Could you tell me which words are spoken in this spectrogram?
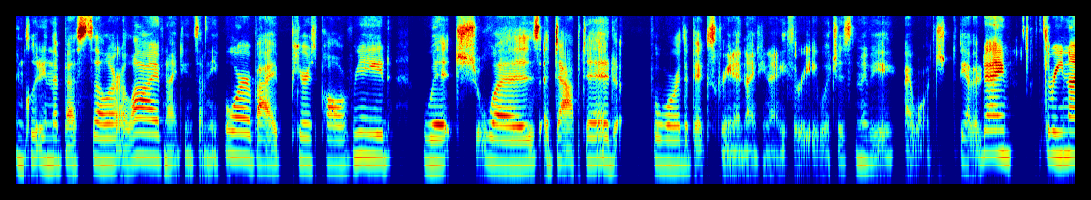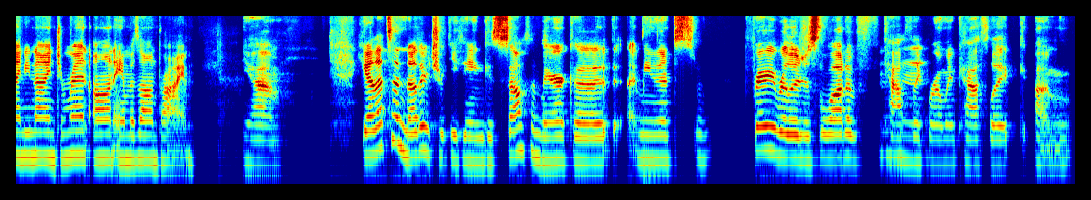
including the bestseller Alive, 1974, by Piers Paul Read, which was adapted for the big screen in 1993, which is the movie I watched the other day. $3.99 to rent on Amazon Prime. Yeah. Yeah, that's another tricky thing because South America, I mean, it's very religious, a lot of Catholic, Roman Catholic, um,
